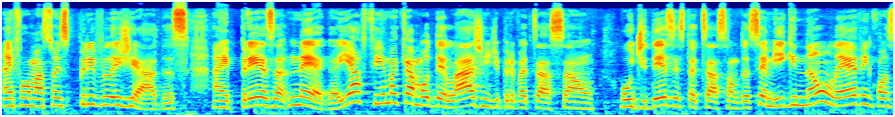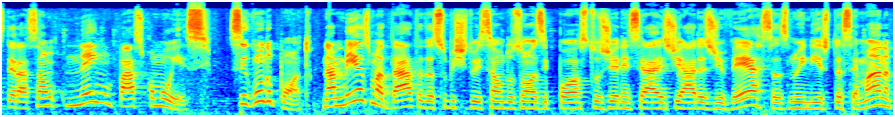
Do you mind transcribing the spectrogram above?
a informações privilegiadas. A empresa nega e afirma que a modelagem de privatização ou de desestatização da CEMIG não leva em consideração nenhum passo como esse. Segundo ponto, na mesma data da substituição dos 11 postos gerenciais de áreas diversas no início da semana,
